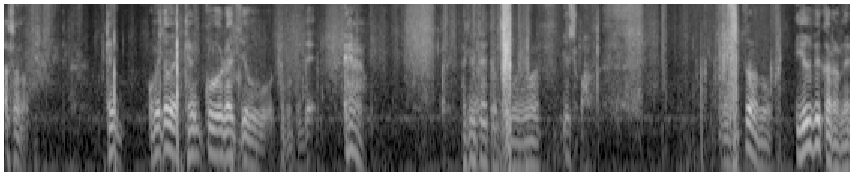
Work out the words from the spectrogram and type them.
朝のけんお目覚め健康ラジオということで始めたいと思います。よいしょ。実はあの夕べからね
